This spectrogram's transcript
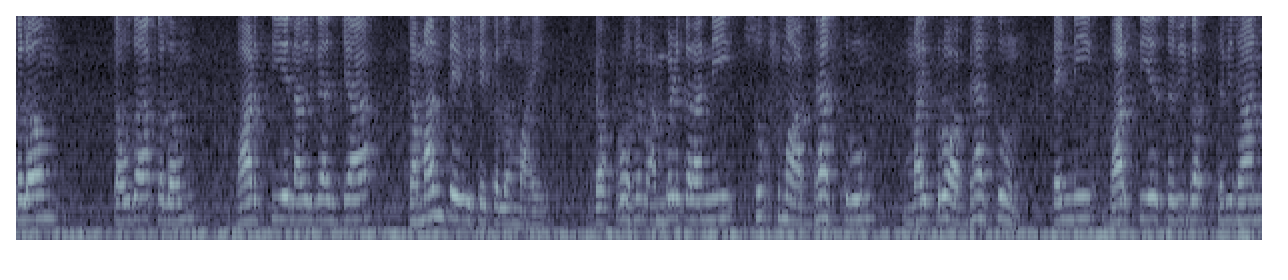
कलम चौदा कलम भारतीय नागरिकांच्या समानतेविषयी कलम आहे. डॉक्टर बाबासाहेब आंबेडकरांनी सूक्ष्म अभ्यास करून मायक्रो अभ्यास करून त्यांनी भारतीय संविधा संविधान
